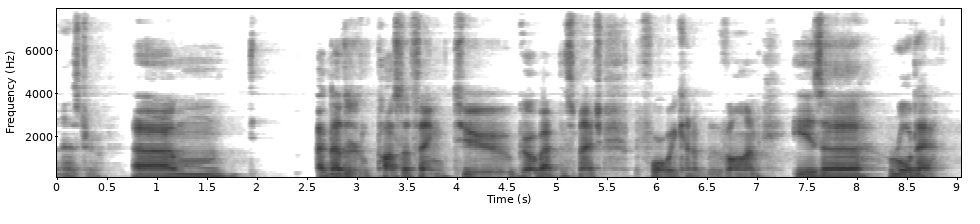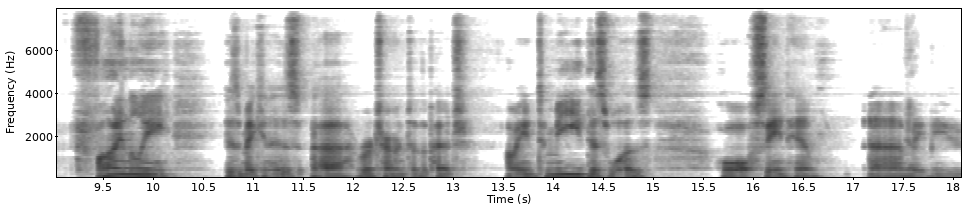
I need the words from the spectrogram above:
That's true. Um, another positive thing to go back to this match before we kind of move on is uh, Rode finally is making his uh, return to the pitch. I mean, to me, this was oh, seeing him uh, yeah. made me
